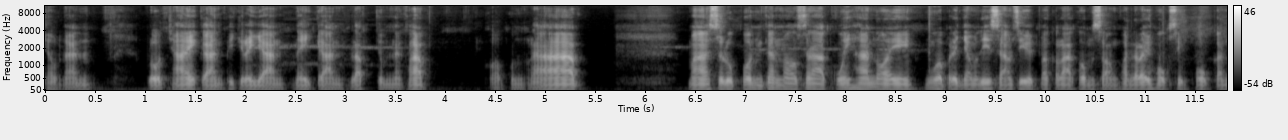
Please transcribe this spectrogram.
เท่านั้น โปรดใช้การพิจารณาในการรับชมนะครับ ขอบคุณครับ มาสรุปผลการออกสลากหวยฮานอย งวดประจำวันที่ 31 มกราคม 2566 กัน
